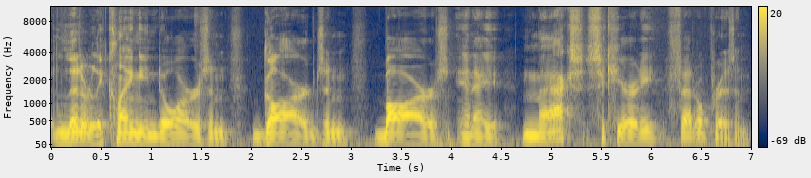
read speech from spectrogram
literally clanging doors and guards and bars in a max security federal prison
